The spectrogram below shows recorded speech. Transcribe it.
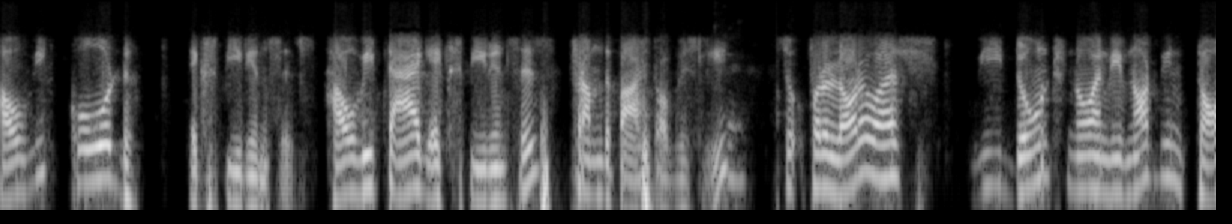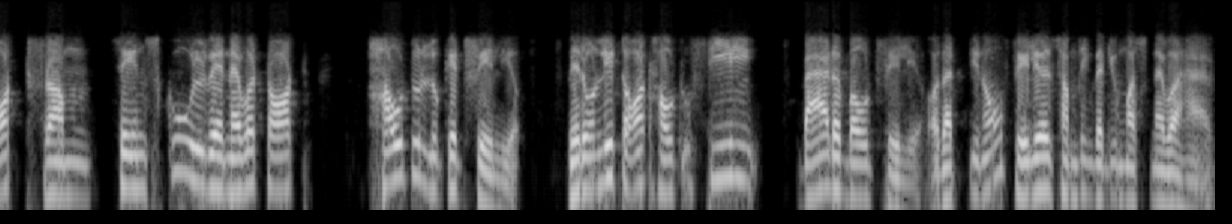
how we code experiences, how we tag experiences from the past, obviously. Okay. So for a lot of us, we don't know and we've not been taught from, say in school, we're never taught how to look at failure. We're only taught how to feel bad about failure or that, you know, failure is something that you must never have.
